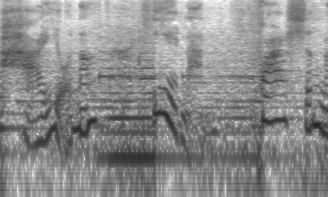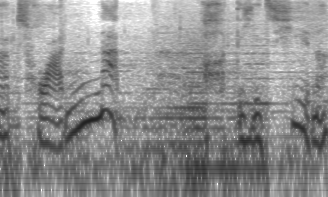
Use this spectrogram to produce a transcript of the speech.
还有呢，越南发生了船难。哦，的确呢，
